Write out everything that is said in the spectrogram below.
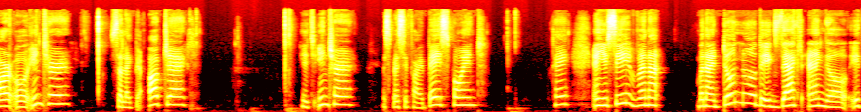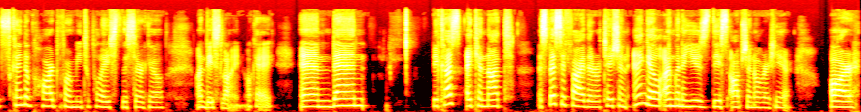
RO enter, select the object, hit enter, specify base point. Okay, and you see when I when I don't know the exact angle, it's kind of hard for me to place the circle on this line. Okay, and then because I cannot specify the rotation angle, I'm going to use this option over here, R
